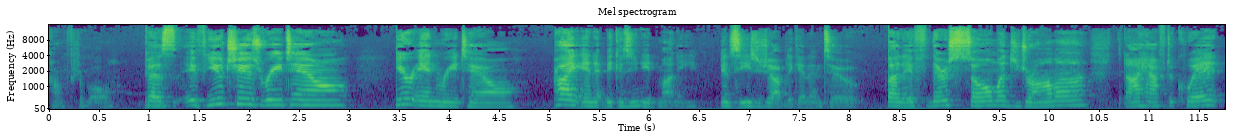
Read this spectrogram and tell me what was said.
comfortable because if you choose retail, you're in retail, probably in it because you need money. It's an easy job to get into. But if there's so much drama that I have to quit,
